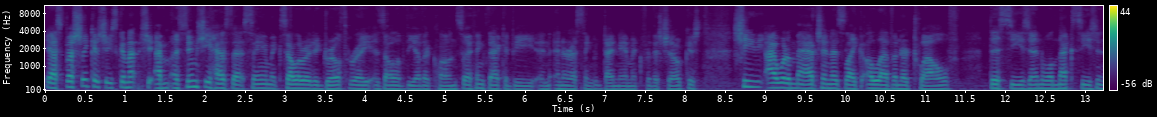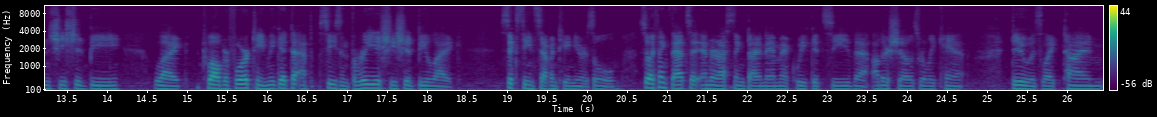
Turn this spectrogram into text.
Yeah, especially because she's gonna. She, I assume she has that same accelerated growth rate as all of the other clones, so I think that could be an interesting dynamic for the show. Because she, I would imagine, is like eleven or twelve this season. Well, next season she should be like twelve or fourteen. We get to ep- season three, she should be like 16, 17 years old. So I think that's an interesting dynamic we could see that other shows really can't do. Is like time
